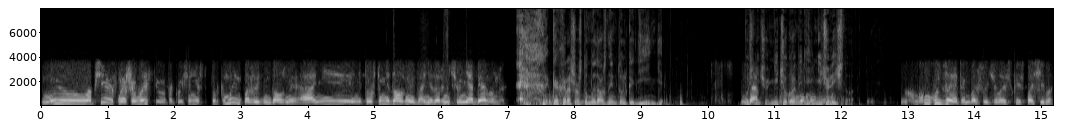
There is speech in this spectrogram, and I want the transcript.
Мы вообще с нашей властью такое ощущение, что только мы им по жизни должны, а они не то, что не должны, да, они даже ничего не обязаны. Как хорошо, что мы должны им только деньги. Больше да. ничего, ничего кроме денег, ничего личного. Хоть за это им большое человеческое спасибо.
